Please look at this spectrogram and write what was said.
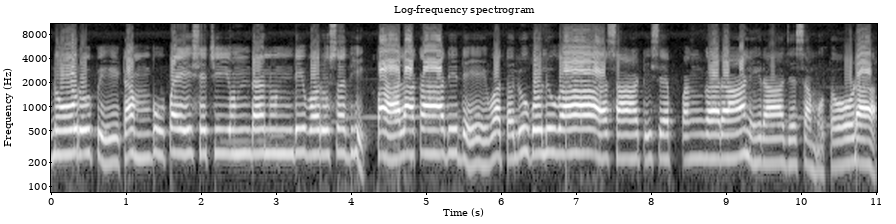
నూరు పీఠంబుపై శచియుండ నుండి వరుస దిక్పాలకాది దేవతలు గొలువా సాటి సెప్పంగరాణి రాజసముతోడ.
